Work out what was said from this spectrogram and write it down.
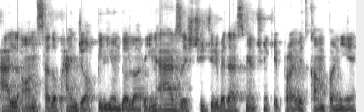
الان 150 billion دلار این ارزش چجوری به دست میاد چون که private company ه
